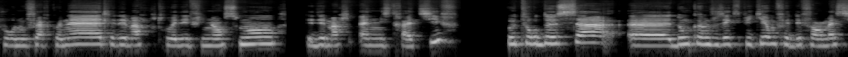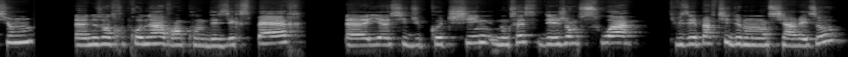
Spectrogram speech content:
pour nous faire connaître, les démarches pour trouver des financements, les démarches administratives. Autour de ça, donc comme je vous ai expliqué, on fait des formations. nos entrepreneurs rencontrent des experts. Il y a aussi du coaching. Donc ça, c'est des gens soit qui faisaient partie de mon ancien réseau,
